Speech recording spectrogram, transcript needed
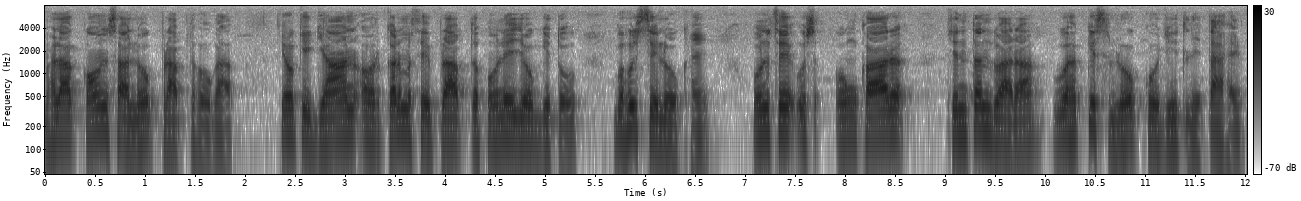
भला कौन सा लोक प्राप्त होगा? क्योंकि ज्ञान और कर्म से प्राप्त होने योग्य तो बहुत से लोग हैं। उनसे उस ओंकार चिंतन द्वारा वह किस लोक को जीत लेता है?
